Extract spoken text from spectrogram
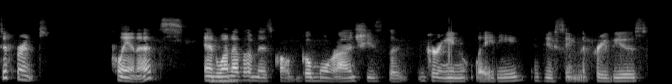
different planets. And one mm-hmm. of them is called Gamora, and she's the green lady, if you've seen the previews.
